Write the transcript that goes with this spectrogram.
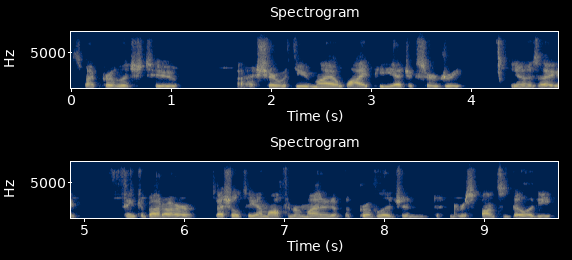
It's my privilege to uh, share with you my why pediatric surgery. You know, as I think about our specialty, I'm often reminded of the privilege and, and responsibility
